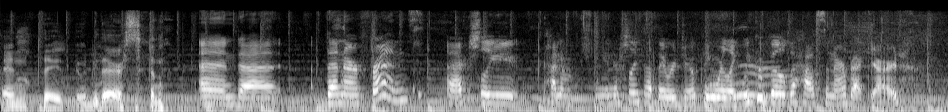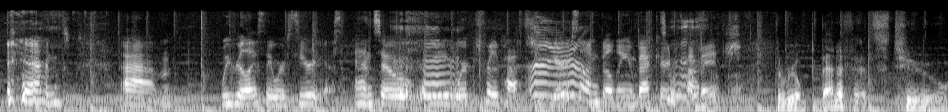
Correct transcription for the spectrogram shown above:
and they, it would be theirs. and uh, then our friends actually kind of, we initially thought they were joking. We're like, we could build a house in our backyard. and um, we realized they were serious. And so we worked for the past two years on building a backyard cottage. The real benefits to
